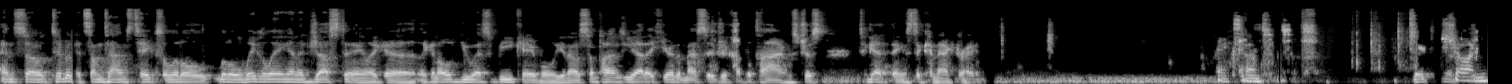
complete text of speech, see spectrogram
and so typically it sometimes takes a little little wiggling and adjusting like a like an old USB cable. You know, sometimes you got to hear the message a couple times just to get things to connect right. Makes sense. Shawn,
